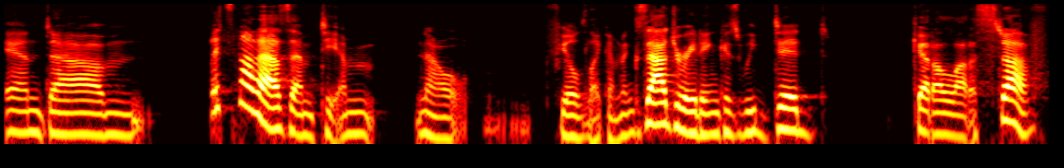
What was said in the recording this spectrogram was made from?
And um, it's not as empty. I'm now feels like I'm exaggerating because we did get a lot of stuff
